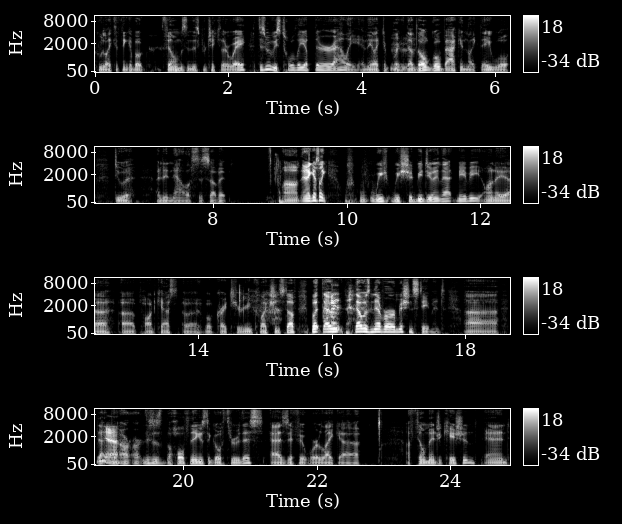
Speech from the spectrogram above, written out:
who like to think about films in this particular way, this movie's totally up their alley, and they like to break. They'll, they'll go back and like they will do a an analysis of it. Um, and I guess like we we should be doing that maybe on a, uh, uh podcast uh, about Criterion Collection stuff, but that was, that was never our mission statement. Uh, that Yeah. our, our, this is the whole thing is to go through this as if it were like a a film education, and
